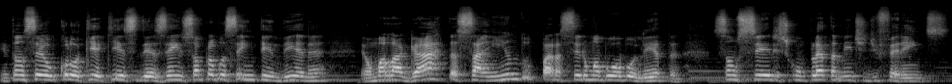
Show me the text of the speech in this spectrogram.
Então, se eu coloquei aqui esse desenho só para você entender, né? É uma lagarta saindo para ser uma borboleta. São seres completamente diferentes.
